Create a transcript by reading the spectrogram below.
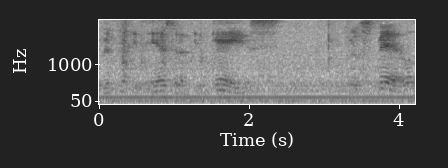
We will put it here so that in case it will spill,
